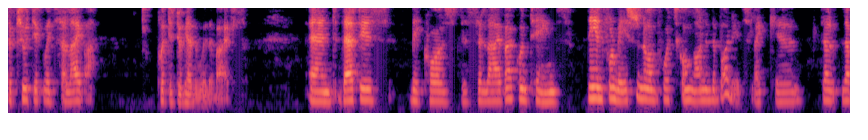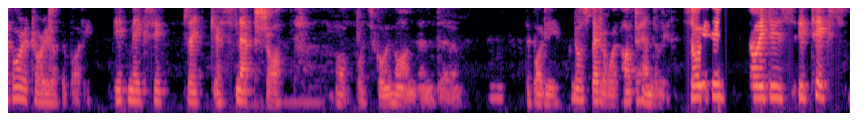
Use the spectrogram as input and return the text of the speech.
a Q-tip with saliva, put it together with the vibes. And that is because the saliva contains the information of what's going on in the body. It's like uh, the laboratory of the body. It makes it like a snapshot of what's going on, and uh, the body knows better what, how to handle it. So it is. So it is. It takes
